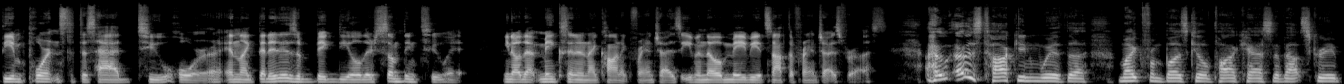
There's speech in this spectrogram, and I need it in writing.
the importance that this had to horror and like that it is a big deal. There's something to it you know that makes it an iconic franchise even though maybe it's not the franchise for us. I, I was talking with uh, mike from buzzkill podcast about scream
